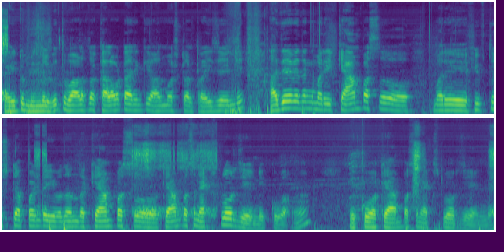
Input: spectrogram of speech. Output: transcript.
try to mingle with వాళ్ళతో కలవటానికి ఆల్మోస్ట్ వాళ్ళు ట్రై చేయండి అదేవిధంగా మరి క్యాంపస్ మరి ఫిఫ్త్ స్టెప్ అంటే ఈ విధంగా క్యాంపస్ క్యాంపస్ని ఎక్స్ప్లోర్ చేయండి ఎక్కువ ఎక్కువ క్యాంపస్ని ఎక్స్ప్లోర్ చేయండి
